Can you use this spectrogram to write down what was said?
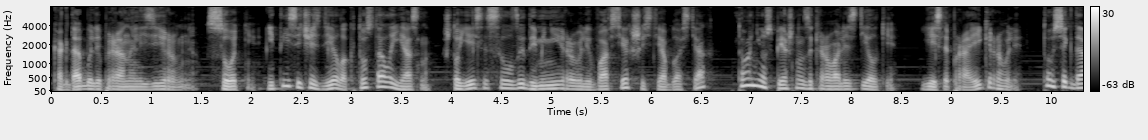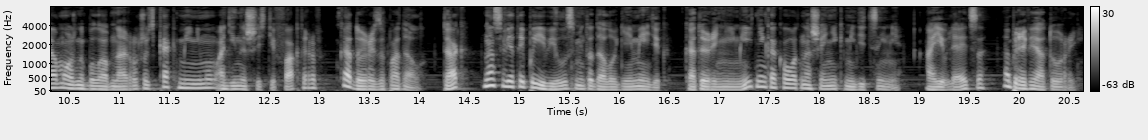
Когда были проанализированы сотни и тысячи сделок, то стало ясно, что если селзы доминировали во всех шести областях, то они успешно закрывали сделки. Если проигрывали, то всегда можно было обнаружить как минимум один из шести факторов, который западал. Так, на свет и появилась методология медик, которая не имеет никакого отношения к медицине, а является аббревиатурой.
